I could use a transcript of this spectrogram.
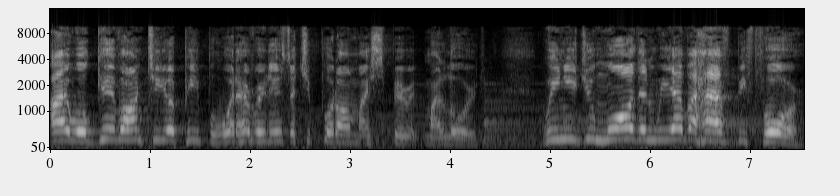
I will give unto your people whatever it is that you put on my spirit, my Lord. We need you more than we ever have before.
